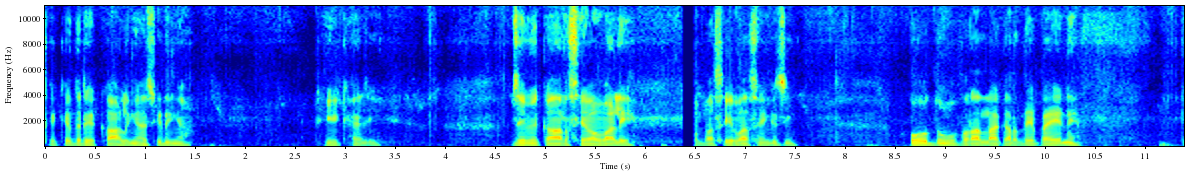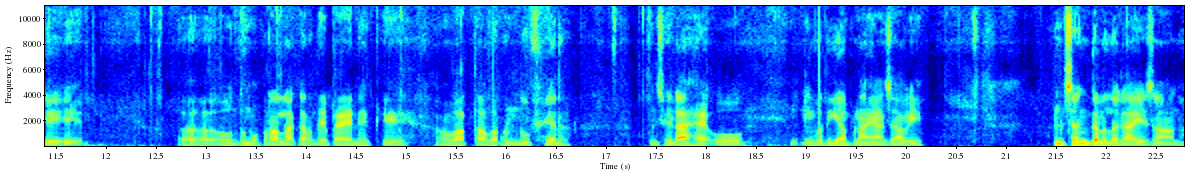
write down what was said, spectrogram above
ਤੇ ਕਿਧਰੇ ਕਾਲੀਆਂ ਚਿੜੀਆਂ। ਠੀਕ ਹੈ ਜੀ। ਜਿਵੇਂ ਕਾਰ ਸੇਵਾ ਵਾਲੇ ਬਾਬਾ ਸੇਵਾ ਸਿੰਘ ਜੀ, ਉਹ ਉਦਮ ਉਪਰਾਲਾ ਕਰਦੇ ਪਏ ਨੇ ਕਿ ਉਹ ਉਦਮ ਉਪਰਾਲਾ ਕਰਦੇ ਪਏ ਨੇ ਕਿ ਵਾਤਾਵਰਨ ਨੂੰ ਫਿਰ ਜਿਹੜਾ ਹੈ ਉਹ ਵਧੀਆ ਬਣਾਇਆ ਜਾਵੇ, ਜੰਗਲ ਲਗਾਏ ਜਾਣ,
